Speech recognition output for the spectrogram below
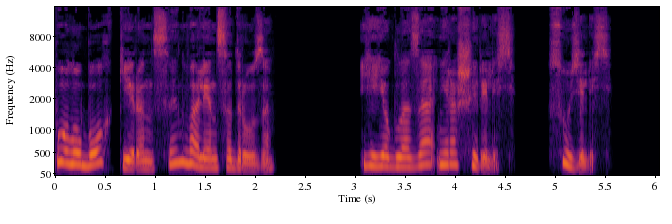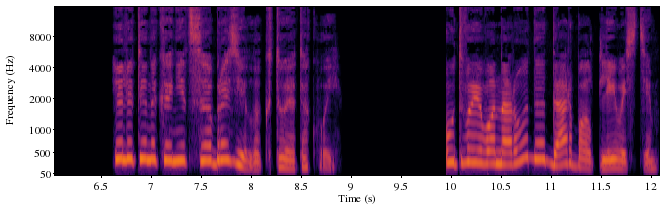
Полубог Киран, сын Валенса Друза. Ее глаза не расширились, сузились. Или ты, наконец, сообразила, кто я такой? У твоего народа дар болтливости.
